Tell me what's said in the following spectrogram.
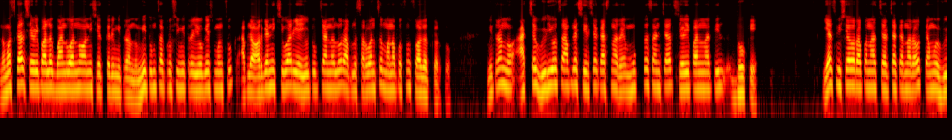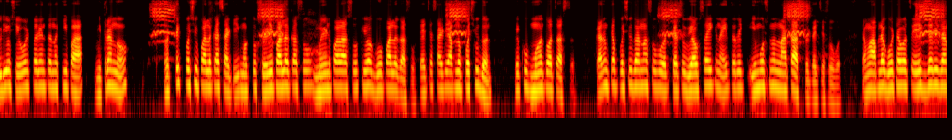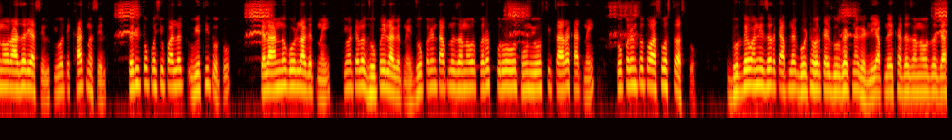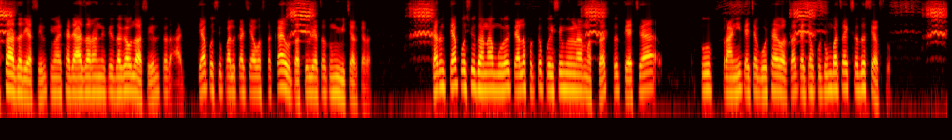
नमस्कार शेळीपालक बांधवांनो आणि शेतकरी मित्रांनो. मी तुमचा कृषी मित्र योगेश मनसुख. आपल्या ऑर्गॅनिक शिवार या यूट्यूब चॅनलवर आपलं सर्वांचं मनापासून स्वागत करतो. मित्रांनो आजच्या व्हिडिओचा आपल्या शीर्षक असणार आहे मुक्त संचार शेळीपालनातील धोके. याच विषयावर आपण आज चर्चा करणार आहोत. त्यामुळे व्हिडिओ शेवटपर्यंत नक्की पहा. मित्रांनो प्रत्येक पशुपालकासाठी मग तो शेळीपालक असो मेंढपाळ असो किंवा गोपालक असो त्याच्यासाठी आपलं पशुधन हे खूप महत्त्वाचं असतं. कारण त्या पशुधनासोबत त्याचं व्यावसायिक नाही तर एक इमोशनल नातं असतं त्याच्यासोबत. त्यामुळे आपल्या गोठ्यावरचं एक जरी जनावर आजारी असेल किंवा ते खात नसेल तरी तो पशुपालक व्यथित होतो. त्याला अन्न गोड लागत नाही किंवा त्याला झोपही लागत नाही. जोपर्यंत आपलं जनावर परत पूर्ववत होऊन व्यवस्थित चारा खात नाही तोपर्यंत तो अस्वस्थ असतो. दुर्दैवाने जर का आपल्या गोठ्यावर काही दुर्घटना घडली आपलं एखादं जनावर जर जास्त आजारी असेल किंवा एखाद्या आजाराने ते दगावलं असेल तर आ- त्या पशुपालकाची अवस्था काय होत असेल याचा तुम्ही विचार करा. कारण त्या पशुधनामुळे त्याला फक्त पैसे मिळणार नसतात तर त्याच्या तो प्राणी त्याच्या गोठ्यावरचा त्याच्या कुटुंबाचा एक सदस्य असतो.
